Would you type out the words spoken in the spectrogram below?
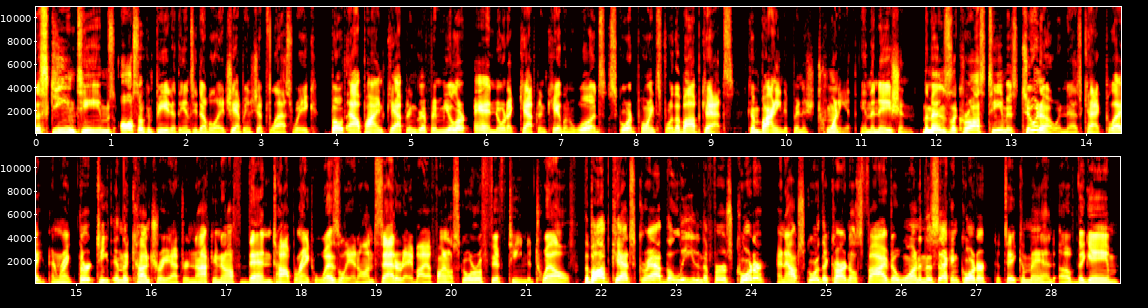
The skiing teams also competed at the NCAA championships last week. Both Alpine captain Griffin Mueller and Nordic captain Kalen Woods scored points for the Bobcats, combining to finish 20th in the nation. The men's lacrosse team is 2 0 in NESCAC play and ranked 13th in the country after knocking off then top ranked Wesleyan on Saturday by a final score of 15 12. The Bobcats grabbed the lead in the first quarter and outscored the Cardinals 5 1 in the second quarter to take command of the game.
